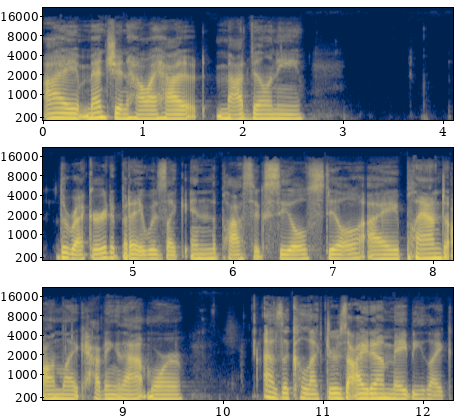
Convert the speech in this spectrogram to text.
I mentioned how I had Madvillainy, the record, but it was like in the plastic seal still. I planned on like having that more as a collector's item, maybe like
